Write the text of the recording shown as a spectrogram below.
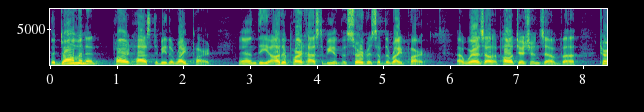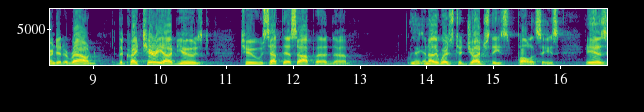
the dominant part has to be the right part, and the other part has to be in the service of the right part, uh, whereas uh, politicians have uh, turned it around. The criteria I've used to set this up, uh, in other words, to judge these policies, is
